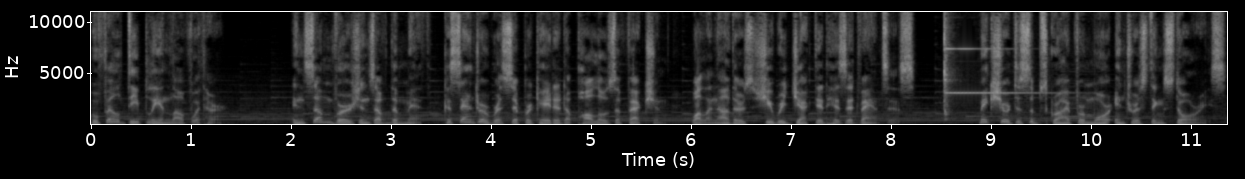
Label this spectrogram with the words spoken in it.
who fell deeply in love with her. In some versions of the myth, Cassandra reciprocated Apollo's affection, while in others she rejected his advances. Make sure to subscribe for more interesting stories.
